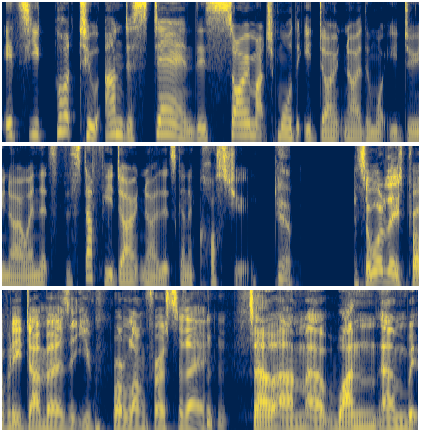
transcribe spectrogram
it's you've got to understand there's so much more that you don't know than what you do know, and that's the stuff you don't know that's going to cost you. And so, what are these property dumbers that you've brought along for us today? So um, uh, one, um, we,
